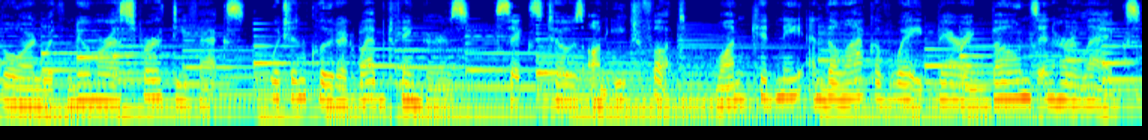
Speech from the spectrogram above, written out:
Born with numerous birth defects, which included webbed fingers, six toes on each foot, one kidney and the lack of weight-bearing bones in her legs,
